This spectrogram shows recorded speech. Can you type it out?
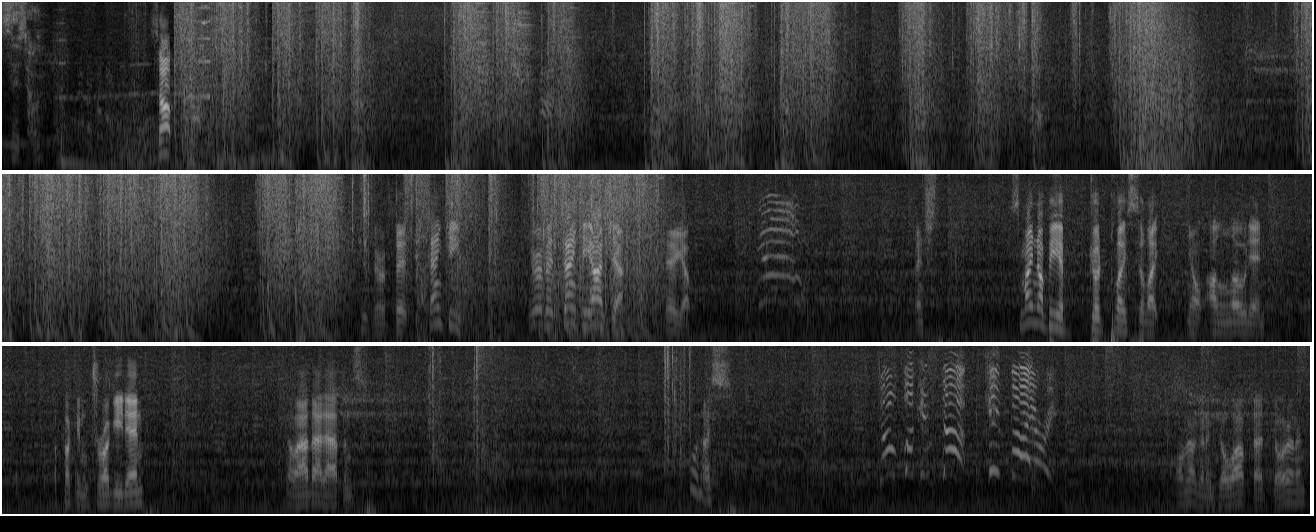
What's this, huh? Stop! You're a bit tanky. You're a bit tanky, aren't you? There you go. Bench This might not be a good place to like, you know, unload in. A fucking druggie in. Know how that happens. Oh, nice. Don't fucking stop! Keep firing! Well, I'm not gonna go out that door then.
